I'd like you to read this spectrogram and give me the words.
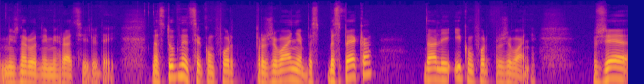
міжнародної міграції людей. Наступне це комфорт проживання, безпека далі і комфорт проживання. Вже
